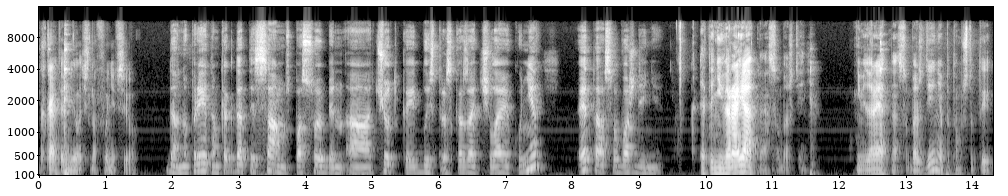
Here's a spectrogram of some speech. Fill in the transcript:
какая-то мелочь на фоне всего. Да, но при этом, когда ты сам способен а, четко и быстро сказать человеку нет, это освобождение. Это невероятное освобождение. Невероятное освобождение, потому что ты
